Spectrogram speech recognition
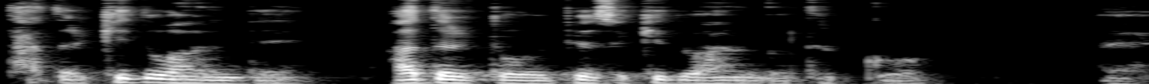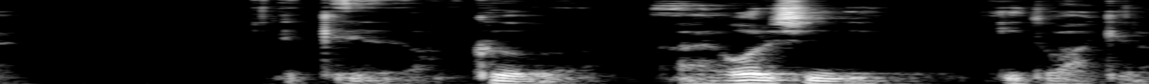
다들 기도하는데 아들도 옆에서 기도하는 거 듣고 예, 이렇게 그 어르신이 기도하기를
